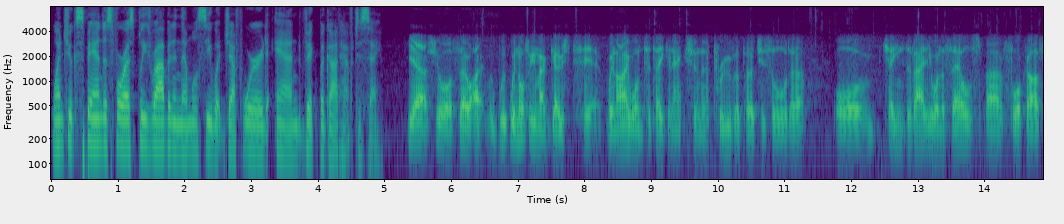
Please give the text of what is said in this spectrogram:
Why don't you expand this for us, please, Robin, and then we'll see what Jeff Word and Vic Bhagat have to say. Yeah, sure. So I, we're not talking about ghosts here. When I want to take an action, approve a purchase order, or change the value on a sales uh, forecast,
